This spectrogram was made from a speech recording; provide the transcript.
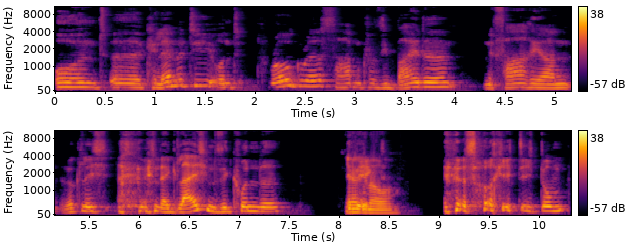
Und äh, Calamity und Progress haben quasi beide Nefarian wirklich in der gleichen Sekunde. Ja, gelegt. genau. das war richtig dumm.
